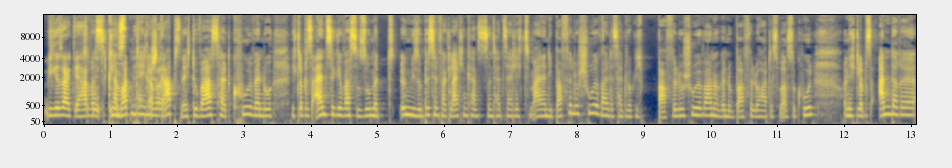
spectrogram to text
wie gesagt, wir hatten. So was klamottentechnisch gab es nicht. Du warst halt cool, wenn du, ich glaube, das Einzige, was du so mit irgendwie so ein bisschen vergleichen kannst, sind tatsächlich zum einen die Buffalo-Schuhe, weil das halt wirklich Buffalo-Schuhe waren und wenn du Buffalo hattest, warst du cool. Und ich glaube, das andere,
